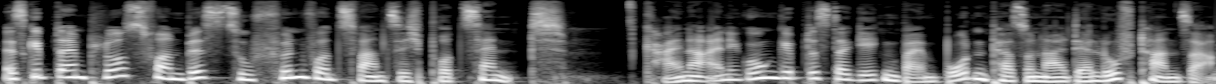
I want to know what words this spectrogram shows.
Es gibt ein Plus von bis zu 25 Prozent. Keine Einigung gibt es dagegen beim Bodenpersonal der Lufthansa.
